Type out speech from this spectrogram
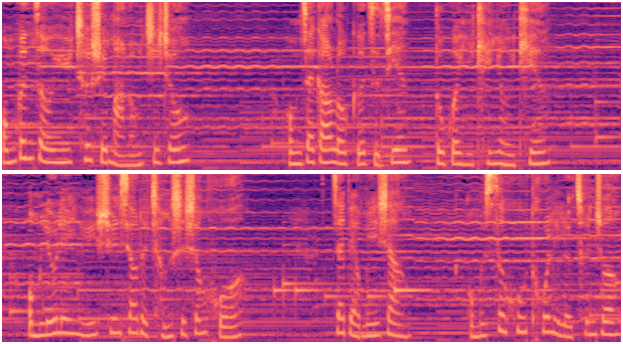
我们奔走于车水马龙之中，我们在高楼格子间度过一天又一天，我们流连于喧嚣的城市生活，在表面上，我们似乎脱离了村庄。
